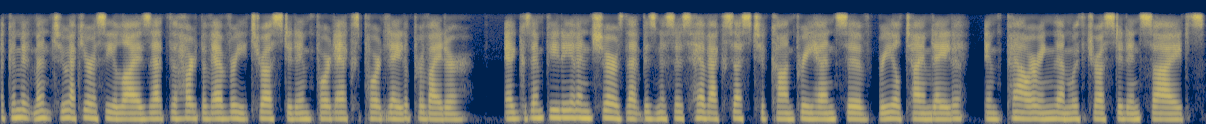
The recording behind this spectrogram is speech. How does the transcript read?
A commitment to accuracy lies at the heart of every trusted import export data provider. Eximpedia ensures that businesses have access to comprehensive, real time data, empowering them with trusted insights.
